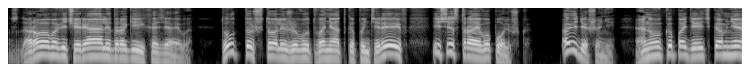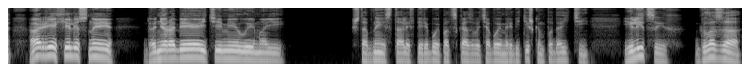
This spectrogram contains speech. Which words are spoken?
Здорово вечеряли, дорогие хозяева. Тут-то, что ли, живут вонятка Пантелеев и сестра его Полюшка. А видишь они, а ну-ка, подейте ко мне, орехи лесные. Да не робейте, милые мои. Штабные стали вперебой подсказывать обоим ребятишкам подойти, и лица их, глаза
